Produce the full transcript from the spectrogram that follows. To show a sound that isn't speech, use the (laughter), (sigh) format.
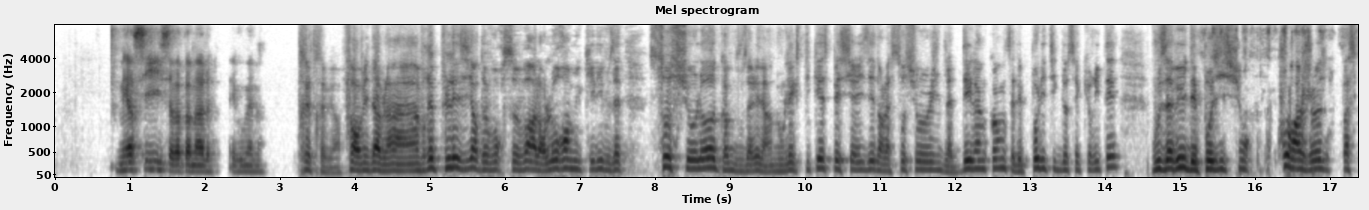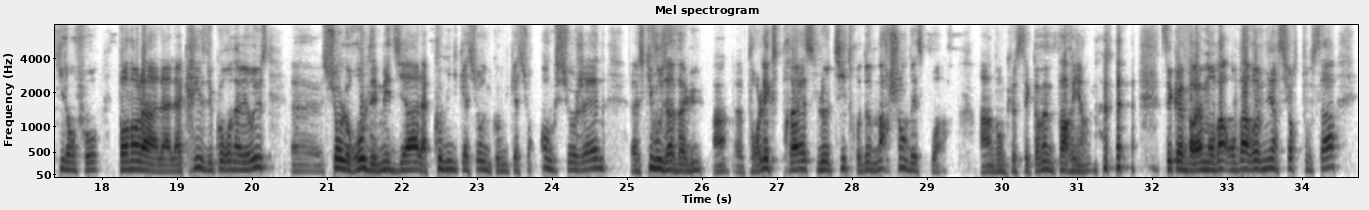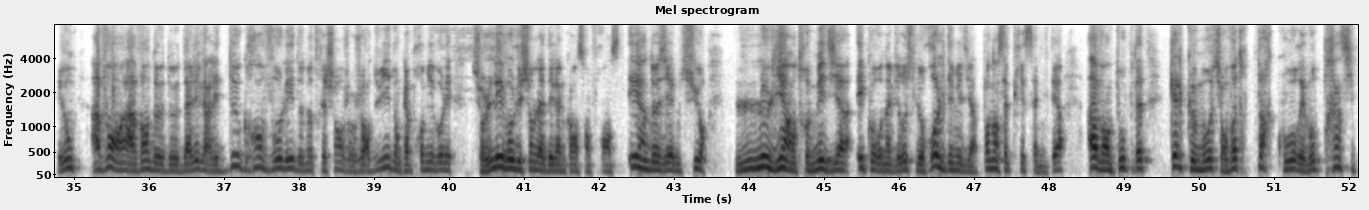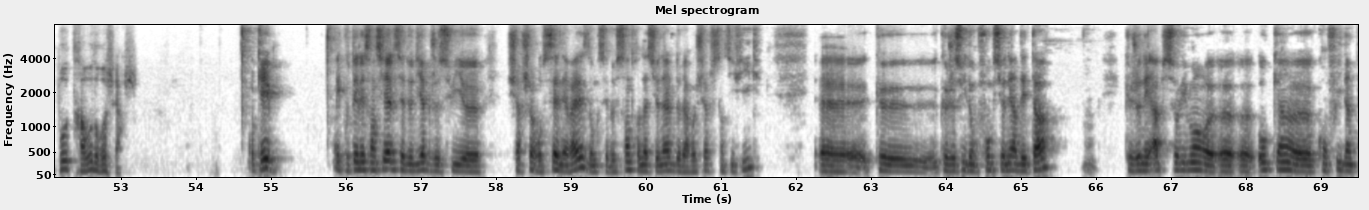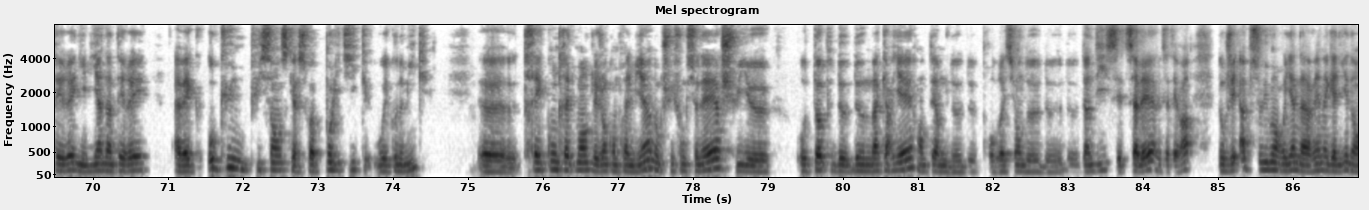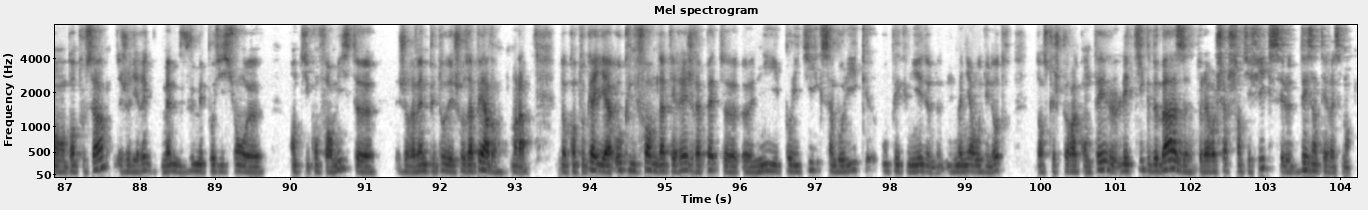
Merci, ça va pas mal. Et vous-même? Très très bien, formidable, hein, un vrai plaisir de vous recevoir. Alors Laurent Mukieli, vous êtes sociologue, comme vous allez hein, nous l'expliquer, spécialisé dans la sociologie de la délinquance et des politiques de sécurité. Vous avez eu des positions courageuses, parce qu'il en faut, pendant la crise du coronavirus, euh, sur le rôle des médias, la communication, une communication anxiogène, euh, ce qui vous a valu hein, euh, pour l'Express le titre de marchand d'espoir. Hein, donc euh, c'est quand même pas rien. (laughs) c'est quand même pas rien. On va, on va revenir sur tout ça. Et donc avant, hein, avant de- de- d'aller vers les deux grands volets de notre échange aujourd'hui, donc un premier volet sur l'évolution de la délinquance en France et un deuxième sur le lien entre médias et coronavirus, le rôle des médias pendant cette crise sanitaire. Avant tout, peut-être quelques mots sur votre parcours et vos principaux travaux de recherche. Ok. Écoutez, l'essentiel, c'est de dire que je suis euh, chercheur au CNRS, donc c'est le Centre national de la recherche scientifique, euh, que, que je suis donc fonctionnaire d'État, que je n'ai absolument euh, aucun conflit d'intérêt ni lien d'intérêt avec aucune puissance, qu'elle soit politique ou économique. Très concrètement, que les gens comprennent bien. Donc, je suis fonctionnaire, je suis au top de, de ma carrière en termes de, de progression de, de, d'indices et de salaire, etc. Donc, j'ai absolument rien à rien à gagner dans, dans tout ça. Je dirais que même vu mes positions euh, anticonformistes, euh, j'aurais même plutôt des choses à perdre. Voilà. Donc, en tout cas, il n'y a aucune forme d'intérêt, je répète, euh, euh, ni politique, symbolique ou pécunier d'une manière ou d'une autre dans ce que je peux raconter. L'éthique de base de la recherche scientifique, c'est le désintéressement.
